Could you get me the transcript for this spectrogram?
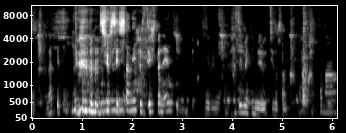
大きくなってたの で。出世したね出世したねって思って。初めて見るうちのさん、かっこよかったな。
